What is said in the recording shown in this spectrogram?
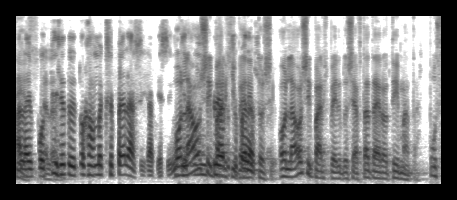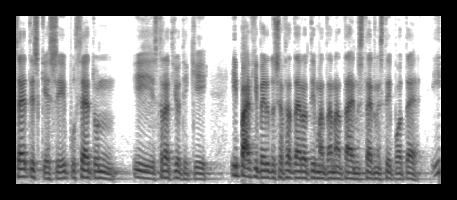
Αλλά υποτίθεται ότι το είχαμε ξεπεράσει κάποια στιγμή. Ο λαός υπάρχει, περίπτωση, ο λαός υπάρχει περίπτωση αυτά τα ερωτήματα που θέτεις και εσύ, που θέτουν οι στρατιωτικοί Υπάρχει περίπτωση αυτά τα ερωτήματα να τα ενστερνιστεί ποτέ; Ή,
